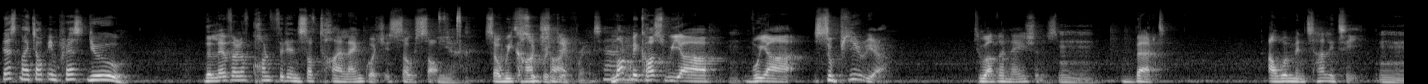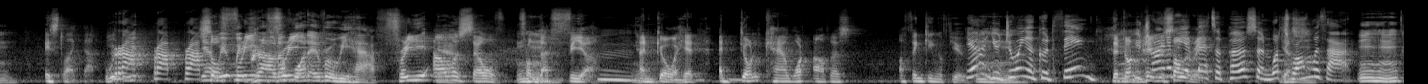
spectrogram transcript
Does my job impress you? The level of confidence of Thai language is so soft. Yeah. So we can't Super shine. different. Not because we are we are superior to other nations, but our mentality mm. is like that. We, rap, we, rap. Yeah, so we, free, proud free, of whatever we have. Free yeah. ourselves from mm. that fear mm. and go ahead and don't care what others are thinking of you. Yeah, mm-hmm. you're doing a good thing. They don't you're trying to be a better person. What's yes. wrong with that? Mm-hmm.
